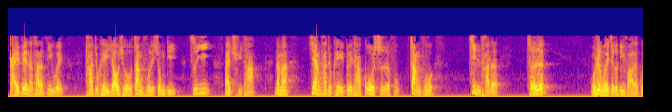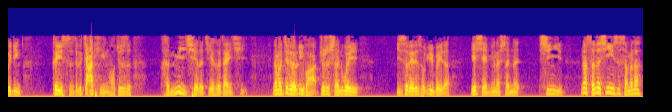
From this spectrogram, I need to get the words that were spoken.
改变了她的地位，她就可以要求丈夫的兄弟之一来娶她。那么这样她就可以对她过世的夫丈夫尽她的责任。我认为这个律法的规定可以使这个家庭哈，就是很密切的结合在一起。那么这个律法就是神为以色列人所预备的。也显明了神的心意。那神的心意是什么呢？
